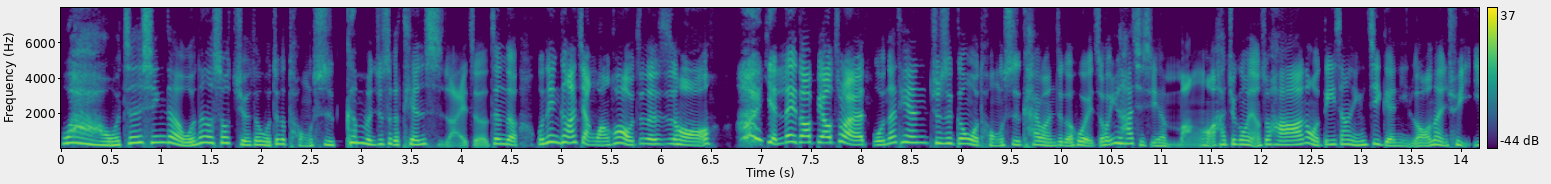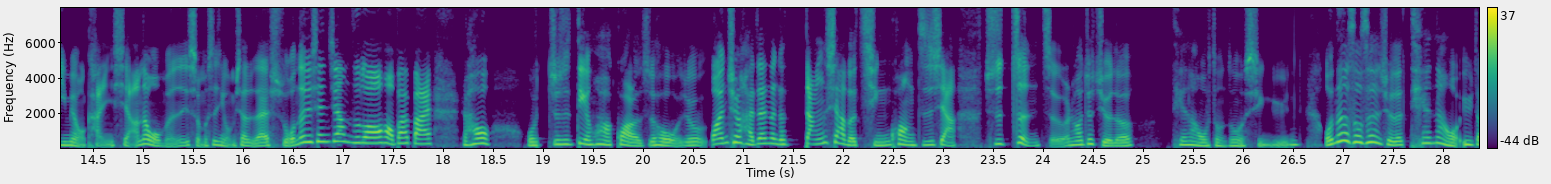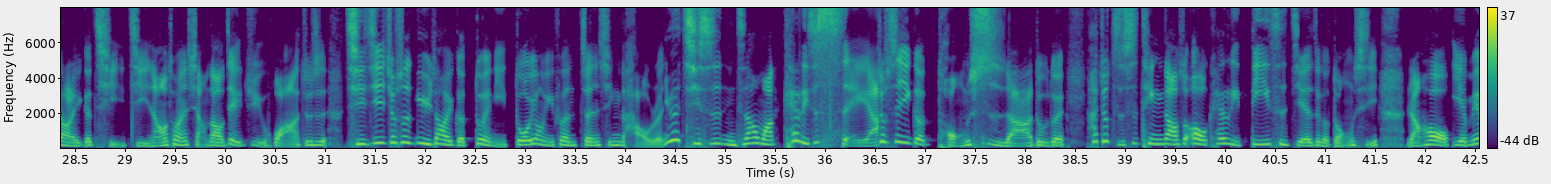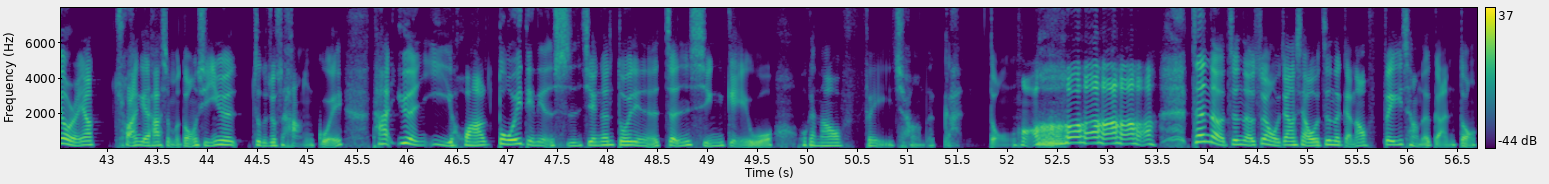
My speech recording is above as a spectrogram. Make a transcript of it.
哇，我真心的，我那个时候觉得我这个同事根本就是个天使来着，真的。我那天跟他讲完话，我真的是哦。眼泪都要飙出来了。我那天就是跟我同事开完这个会之后，因为他其实也很忙哦，他就跟我讲说：“好啊，那我第一张已经寄给你喽，那你去 email 看一下。那我们什么事情我们下次再说，那就先这样子喽，好，拜拜。”然后我就是电话挂了之后，我就完全还在那个当下的情况之下，就是震慑，然后就觉得。天啊，我怎么这么幸运？我那个时候真的觉得，天啊，我遇到了一个奇迹。然后突然想到这句话，就是奇迹就是遇到一个对你多用一份真心的好人。因为其实你知道吗？Kelly 是谁啊？就是一个同事啊，对不对？他就只是听到说，哦，Kelly 第一次接这个东西，然后也没有人要传给他什么东西，因为这个就是行规。他愿意花多一点点时间跟多一点点真心给我，我感到非常的感懂哈，真的真的，虽然我这样想，我真的感到非常的感动。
